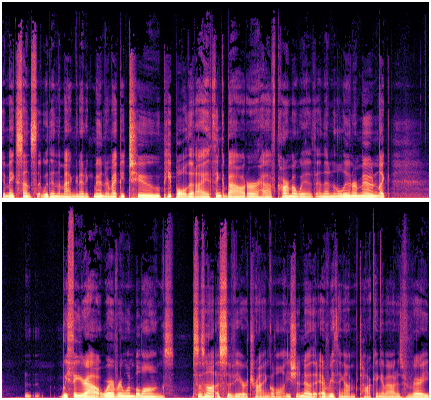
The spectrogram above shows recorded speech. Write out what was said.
it makes sense that within the magnetic moon, there might be two people that I think about or have karma with. And then the lunar moon, like we figure out where everyone belongs. This is not a severe triangle. You should know that everything I'm talking about is very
